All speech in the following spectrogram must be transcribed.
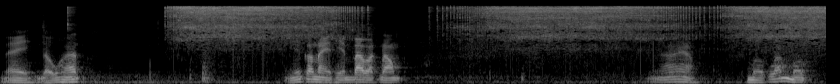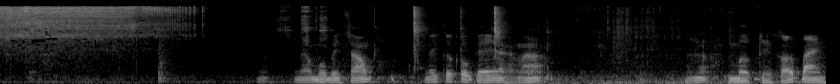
Đây đủ hết. Những con này thì em ba hoạt động. Đấy không? mượt lắm mượt. Nó mua bình sống. Đây cất ok nè đó. đó mượt thì khỏi bàn.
